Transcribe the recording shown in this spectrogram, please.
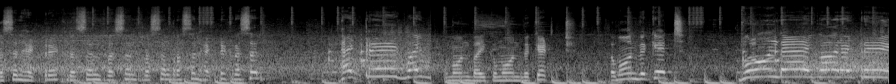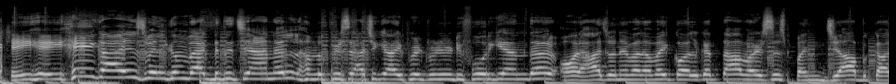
Russell hat trick, Russell Russell Russell Russell, hat trick Russell. Hat trick, भाई। कम ऑन भाई come on wicket come on wicket welcome back to the channel हम लोग फिर से आ चुके हैं आईपीएल 2024 के अंदर और आज होने वाला भाई कोलकाता वर्सेस पंजाब का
